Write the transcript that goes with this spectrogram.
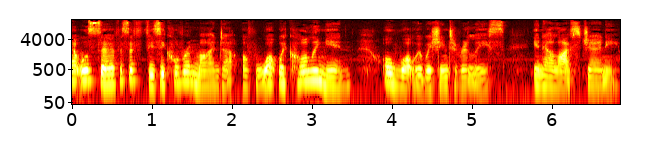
that will serve as a physical reminder of what we're calling in or what we're wishing to release in our life's journey.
